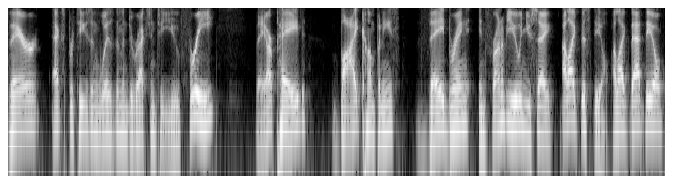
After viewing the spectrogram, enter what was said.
their expertise and wisdom and direction to you free. They are paid by companies. They bring in front of you, and you say, I like this deal. I like that deal.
